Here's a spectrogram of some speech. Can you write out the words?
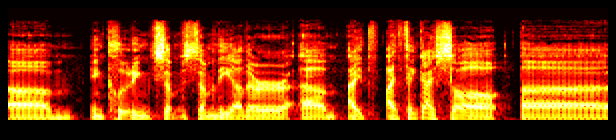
um, including some some of the other. Um, I I think I saw uh,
